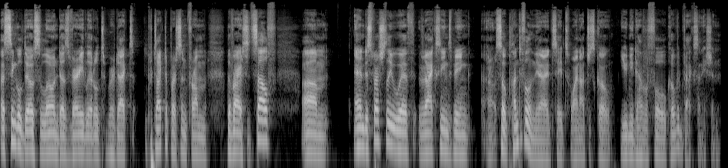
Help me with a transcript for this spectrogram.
a single dose alone does very little to protect protect a person from the virus itself. Um, and especially with vaccines being know, so plentiful in the United States, why not just go? You need to have a full COVID vaccination.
